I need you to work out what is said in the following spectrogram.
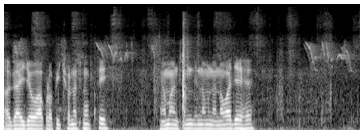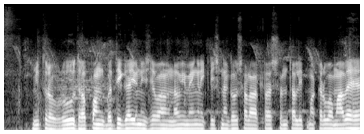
આ ગાય જેવો આપણો પીછો નથી મૂકતી. મહેમાન સમજીને અમને નવાજે છે. મિત્રો, વૃદ્ધ, અપંગ બધી ગાયોની સેવા નવી મેંગણી કૃષ્ણ ગૌશાળા ટ્રસ્ટ સંચાલિતમાં કરવામાં આવે છે.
